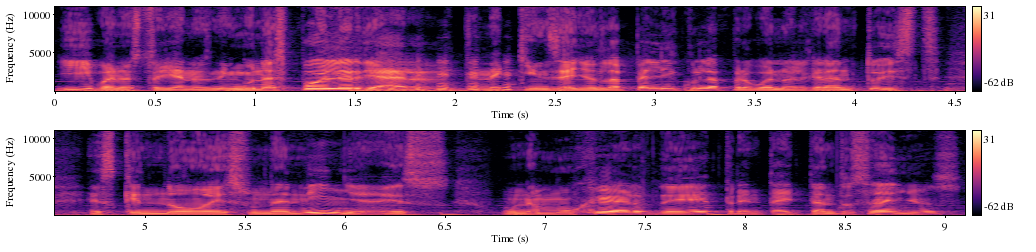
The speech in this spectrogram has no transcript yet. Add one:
Y bueno, esto ya no es ningún spoiler, ya tiene 15 años la película, pero bueno, el gran twist es que no es una niña, es una mujer de treinta y tantos años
